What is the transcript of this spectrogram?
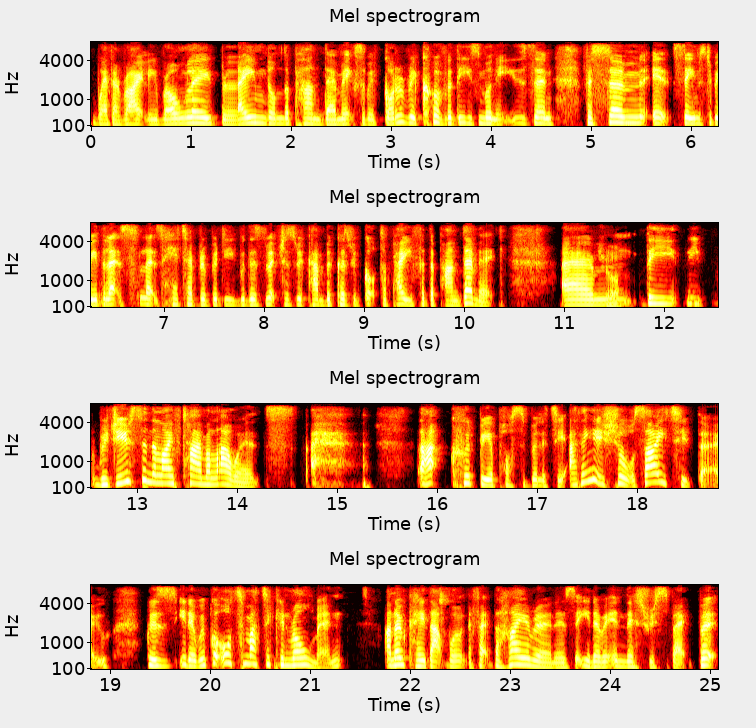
whether rightly wrongly blamed on the pandemic so we've got to recover these monies and for some it seems to be the let's let's hit everybody with as much as we can because we've got to pay for the pandemic um sure. the the reducing the lifetime allowance that could be a possibility. I think it's short sighted though, because, you know, we've got automatic enrolment and okay, that won't affect the higher earners, you know, in this respect. But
